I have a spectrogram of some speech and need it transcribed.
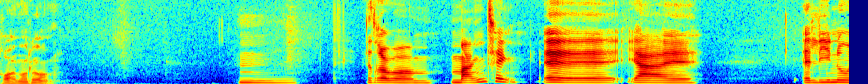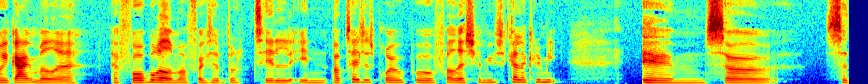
Drømmer du om? Hmm. Jeg drømmer om mange ting. Øh, jeg øh, er lige nu i gang med at, at forberede mig for eksempel til en optagelsesprøve på Fredericia Musical Academy. Øh, så, så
